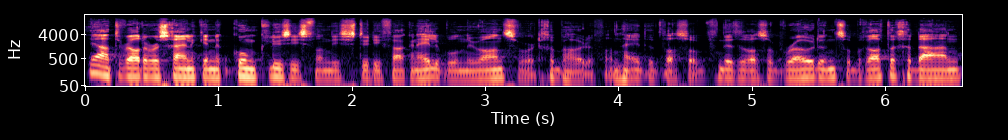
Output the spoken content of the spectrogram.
Ja, terwijl er waarschijnlijk in de conclusies van die studie vaak een heleboel nuance wordt geboden. Van nee, dit was op, dit was op rodents, op ratten gedaan.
